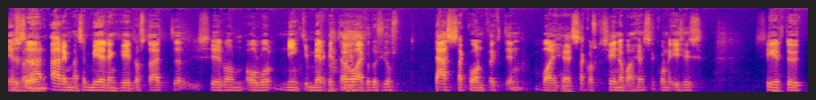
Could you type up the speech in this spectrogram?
Ja se on äärimmäisen mielenkiintoista, että siellä on ollut niinkin merkittävä vaikutus just tässä konfliktin vaiheessa, koska siinä vaiheessa, kun ISIS siirtyy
